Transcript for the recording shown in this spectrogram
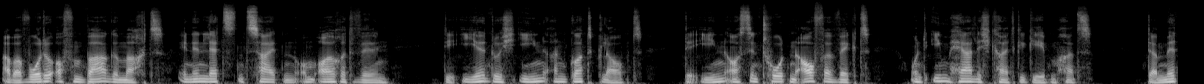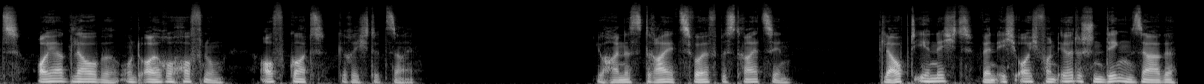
aber wurde offenbar gemacht in den letzten Zeiten um euretwillen, die ihr durch ihn an Gott glaubt, der ihn aus den Toten auferweckt und ihm Herrlichkeit gegeben hat, damit euer Glaube und eure Hoffnung auf Gott gerichtet seien. Johannes 3, 12 bis 13 Glaubt ihr nicht, wenn ich euch von irdischen Dingen sage,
